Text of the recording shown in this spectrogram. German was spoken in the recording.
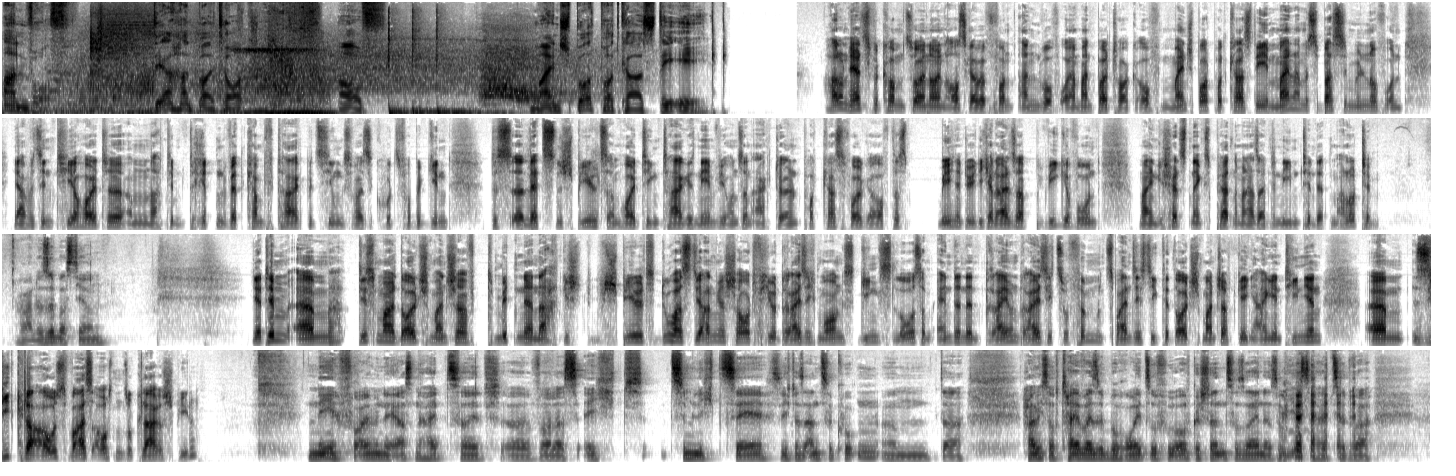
Anwurf. Der Handball-Talk auf meinsportpodcast.de. Hallo und herzlich willkommen zu einer neuen Ausgabe von Anwurf, eurem Handball-Talk auf meinsportpodcast.de. Mein Name ist Sebastian Mühlenhoff und ja, wir sind hier heute ähm, nach dem dritten Wettkampftag, beziehungsweise kurz vor Beginn des äh, letzten Spiels am heutigen Tage nehmen wir unseren aktuellen Podcast-Folge auf. Das bin ich natürlich nicht allein, so wie gewohnt, meinen geschätzten Experten an meiner Seite, lieben Tim Deppen. Hallo Tim. Hallo Sebastian. Ja, Tim, ähm, diesmal deutsche Mannschaft mitten in der Nacht gespielt. Du hast dir angeschaut, 4.30 Uhr morgens ging es los. Am Ende eine 33 zu 25 Sieg der deutschen Mannschaft gegen Argentinien. Ähm, sieht klar aus. War es auch ein so klares Spiel? Nee, vor allem in der ersten Halbzeit äh, war das echt ziemlich zäh, sich das anzugucken. Ähm, da habe ich es auch teilweise bereut, so früh aufgestanden zu sein. Also die erste Halbzeit war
